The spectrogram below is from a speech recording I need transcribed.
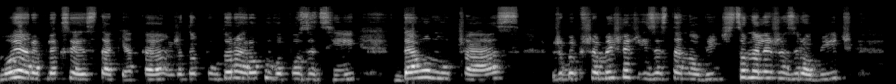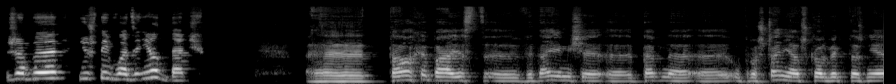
moja refleksja jest taka, że to półtora roku w opozycji dało mu czas, żeby przemyśleć i zastanowić, co należy zrobić, żeby już tej władzy nie oddać. E, to chyba jest, e, wydaje mi się, e, pewne uproszczenie, aczkolwiek też nie,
